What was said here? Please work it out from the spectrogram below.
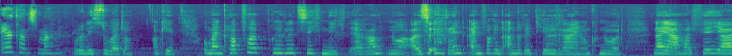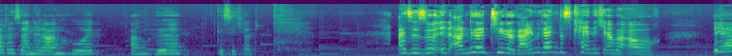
Ja, kannst du machen. Oder liest du weiter? Okay. Und mein Klopfer prügelt sich nicht. Er rammt nur, also er rennt einfach in andere Tiere rein und knurrt. Naja, hat vier Jahre seine Ranghohe, Ranghöhe gesichert. Also so in andere Tiere reinrennen, das kenne ich aber auch. Ja.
